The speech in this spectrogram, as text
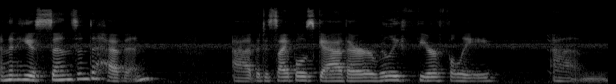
and then he ascends into heaven. Uh, the disciples gather really fearfully um,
